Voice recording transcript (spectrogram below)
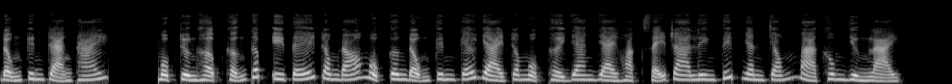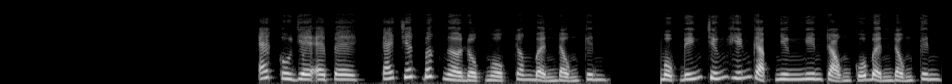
Động kinh trạng thái một trường hợp khẩn cấp y tế trong đó một cơn động kinh kéo dài trong một thời gian dài hoặc xảy ra liên tiếp nhanh chóng mà không dừng lại. SUGEP, cái chết bất ngờ đột ngột trong bệnh động kinh. Một biến chứng hiếm gặp nhưng nghiêm trọng của bệnh động kinh,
